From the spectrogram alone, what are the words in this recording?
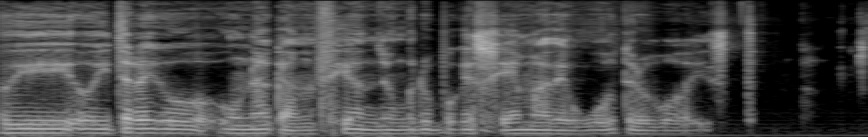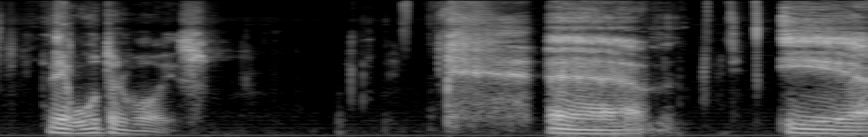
Hoy, hoy traigo una canción de un grupo que se llama The Waterboys. The Waterboys. Eh, y eh,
